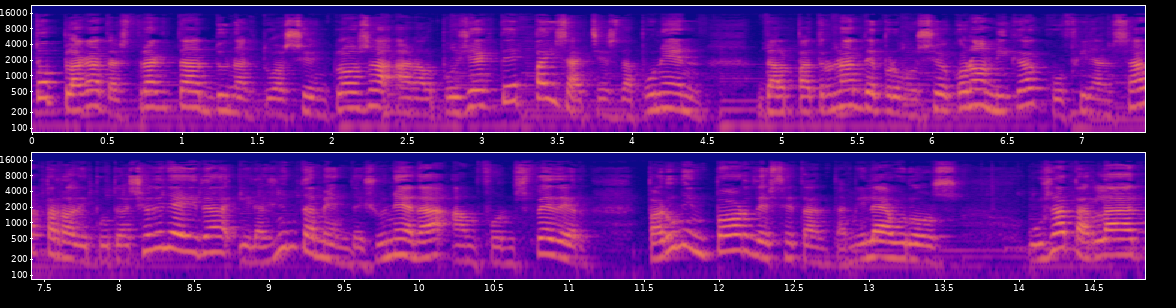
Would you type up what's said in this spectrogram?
Tot plegat es tracta d'una actuació inclosa en el projecte Paisatges de Ponent, del Patronat de Promoció Econòmica, cofinançat per la Diputació de Lleida i l'Ajuntament de Juneda amb fons FEDER, per un import de 70.000 euros. Us ha parlat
